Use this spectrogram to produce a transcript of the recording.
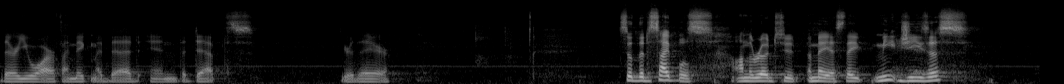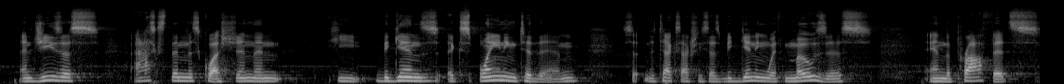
there you are. If I make my bed in the depths, you're there. So the disciples on the road to Emmaus, they meet Jesus, and Jesus asks them this question. Then he begins explaining to them so the text actually says, beginning with Moses and the prophets,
